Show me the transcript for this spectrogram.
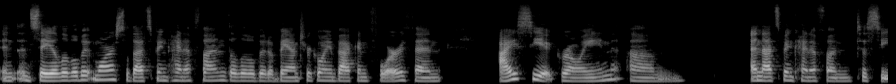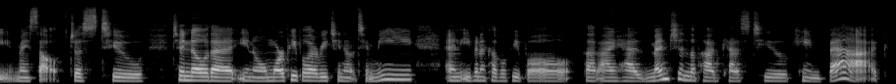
and and say a little bit more. So that's been kind of fun. The little bit of banter going back and forth, and I see it growing. Um, and that's been kind of fun to see myself just to to know that you know more people are reaching out to me and even a couple people that i had mentioned the podcast to came back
